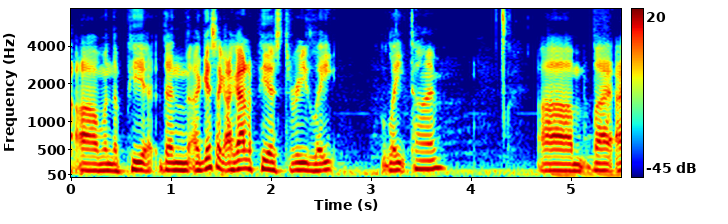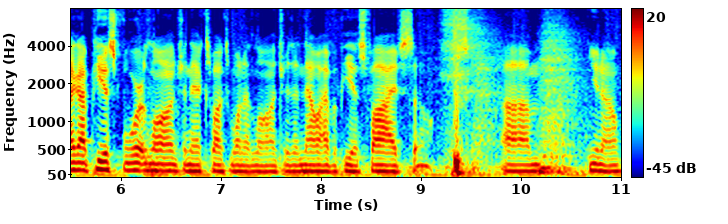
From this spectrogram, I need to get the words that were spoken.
uh, when the P then I guess like I got a PS3 late late time. Um, but I got PS4 at launch and the Xbox One at launch, and then now I have a PS5. So, um, you know,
